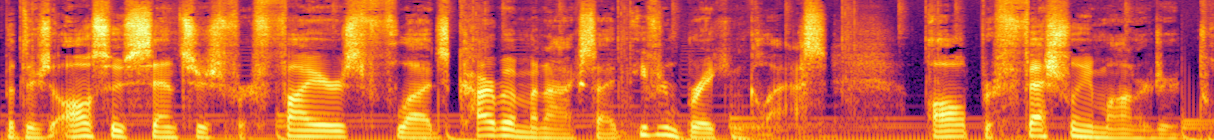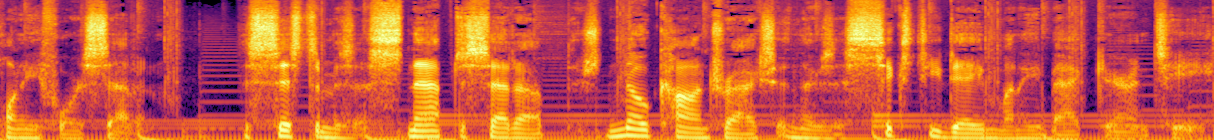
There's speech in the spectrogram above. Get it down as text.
but there's also sensors for fires, floods, carbon monoxide, even breaking glass, all professionally monitored 24 7. The system is a snap to set up, there's no contracts, and there's a 60 day money back guarantee.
